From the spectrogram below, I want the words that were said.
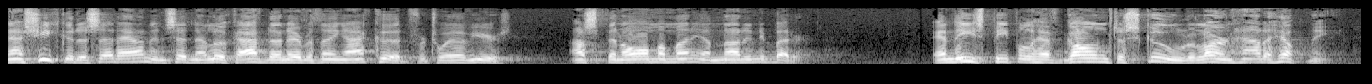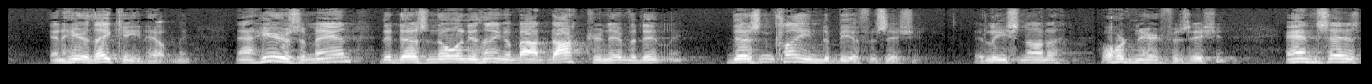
Now, she could have sat down and said, Now, look, I've done everything I could for 12 years. I've spent all my money, I'm not any better. And these people have gone to school to learn how to help me. And here they can't help me. Now, here's a man that doesn't know anything about doctrine, evidently, doesn't claim to be a physician, at least not an ordinary physician, and says,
